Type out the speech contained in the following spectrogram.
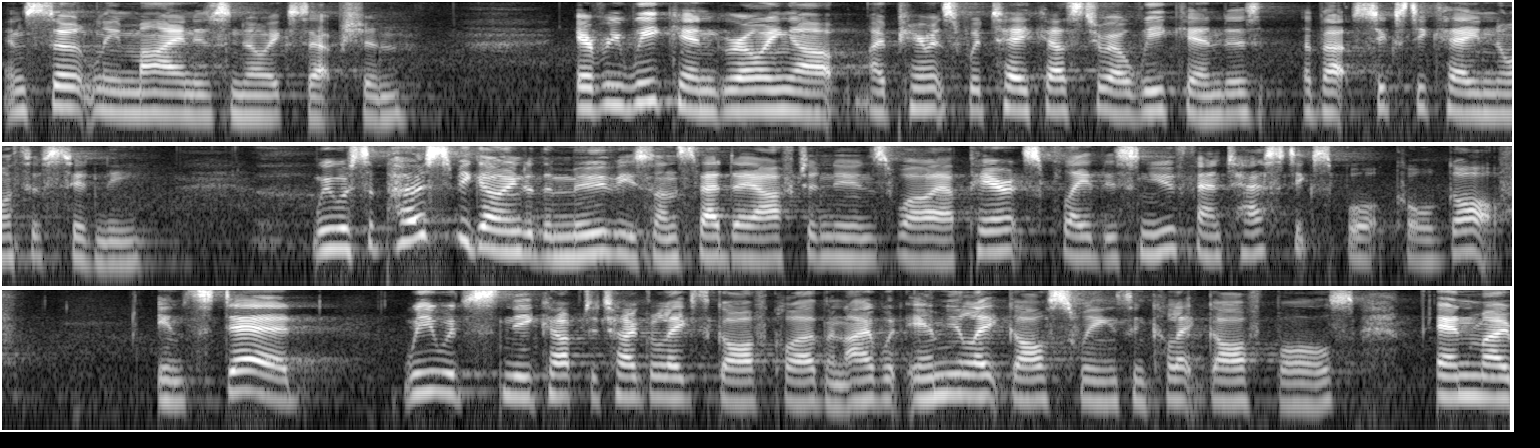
and certainly mine is no exception. Every weekend growing up, my parents would take us to our weekend about 60k north of Sydney. We were supposed to be going to the movies on Saturday afternoons while our parents played this new fantastic sport called golf. Instead, we would sneak up to Tiger Lakes Golf Club and I would emulate golf swings and collect golf balls. And my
